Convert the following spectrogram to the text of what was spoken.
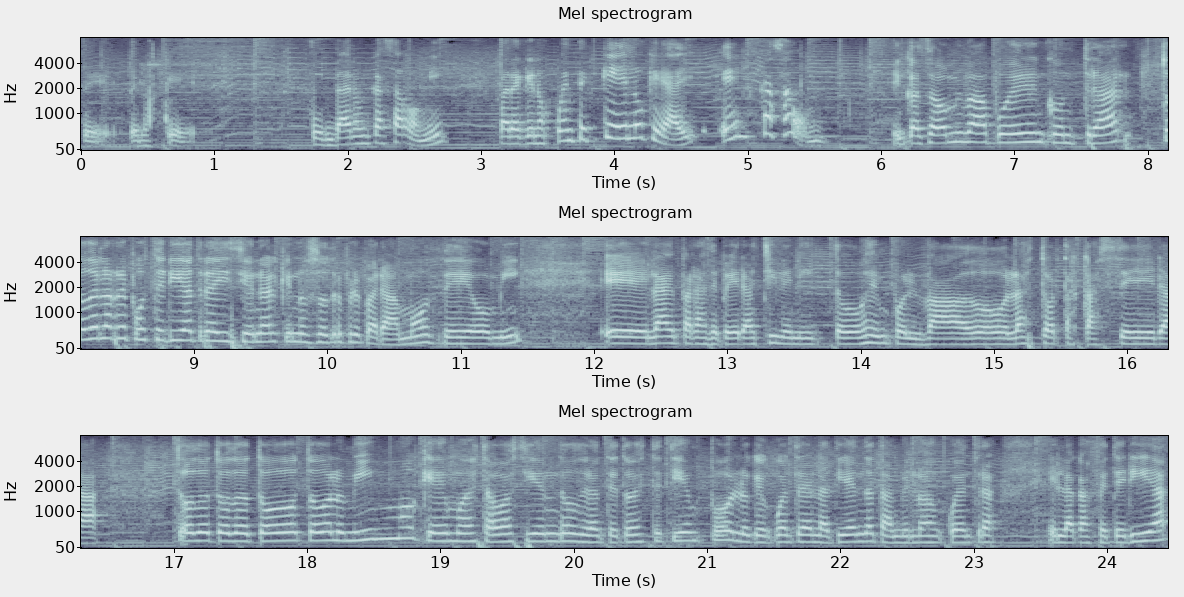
de, los que fundaron Casa Omi, para que nos cuente qué es lo que hay en Casa Omi. En Casa Omi vas a poder encontrar toda la repostería tradicional que nosotros preparamos de Omi. Eh, las empanadas de pera, chilenitos, empolvados, las tortas caseras, todo, todo, todo, todo lo mismo que hemos estado haciendo durante todo este tiempo. Lo que encuentra en la tienda también lo encuentra en la cafetería.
